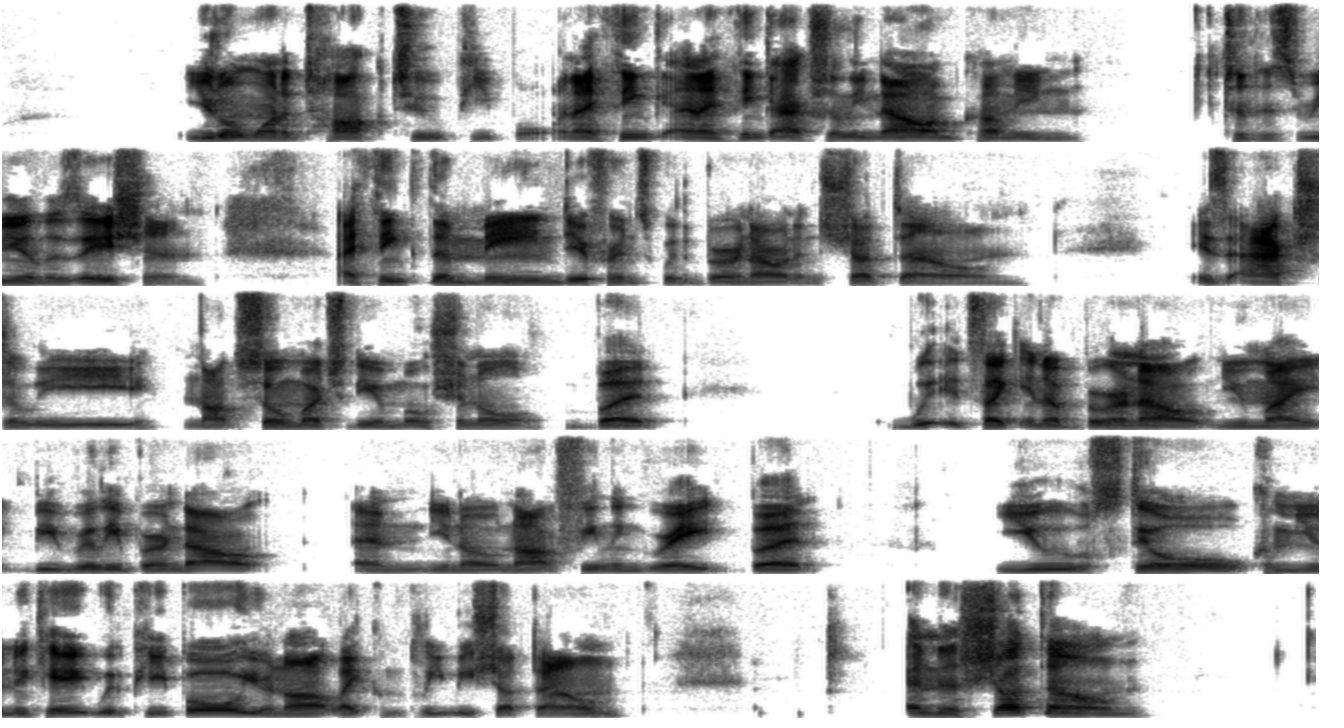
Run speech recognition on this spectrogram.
you don't want to talk to people. And i think and i think actually now i'm coming to this realization, I think the main difference with burnout and shutdown is actually not so much the emotional, but it's like in a burnout, you might be really burned out and, you know, not feeling great, but you still communicate with people. You're not like completely shut down. And the shutdown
